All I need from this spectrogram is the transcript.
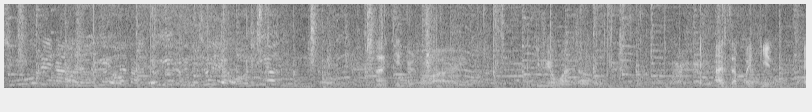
식물이랑 여기 옆에다 여기 근처에 어니언 있는데 น่ากินอยู่แต่ว่ากินไม่ไหวแล้วอาจจะไปกินไอ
